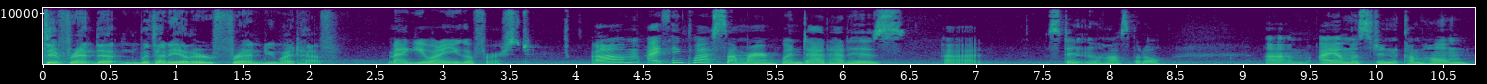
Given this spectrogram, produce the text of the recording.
different than with any other friend you might have. Maggie, why don't you go first? Um, I think last summer when Dad had his uh, stint in the hospital, um, I almost didn't come home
